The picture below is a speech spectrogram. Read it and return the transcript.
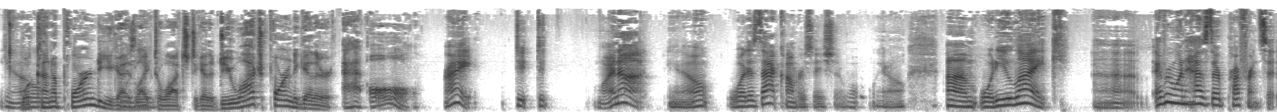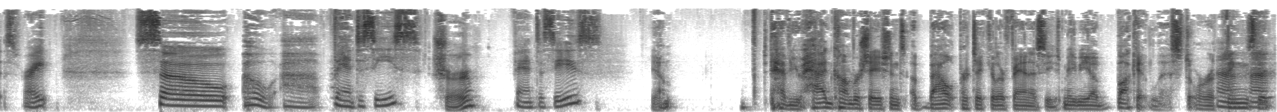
You know, What kind of porn do you guys do like you- to watch together? Do you watch porn together at all? right? Do, do, why not? You know, what is that conversation? You know, um, what do you like? Uh, everyone has their preferences, right? So, oh, uh, fantasies, Sure. fantasies. Yep. Have you had conversations about particular fantasies, maybe a bucket list or things Uh-huh. that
